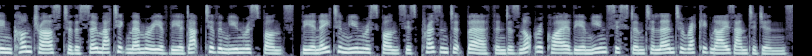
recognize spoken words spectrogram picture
In contrast to the somatic memory of the adaptive immune response, the innate immune response is present at birth and does not require the immune system to learn to recognize antigens.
